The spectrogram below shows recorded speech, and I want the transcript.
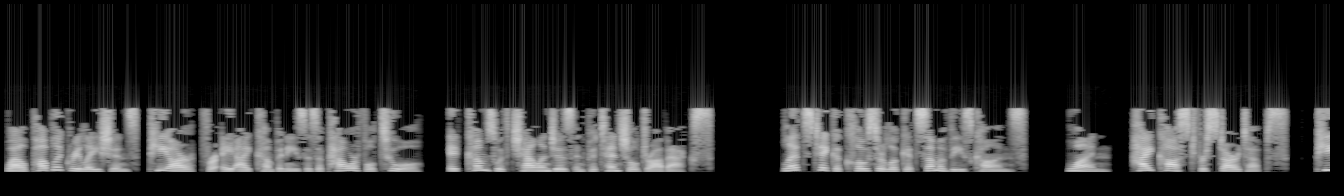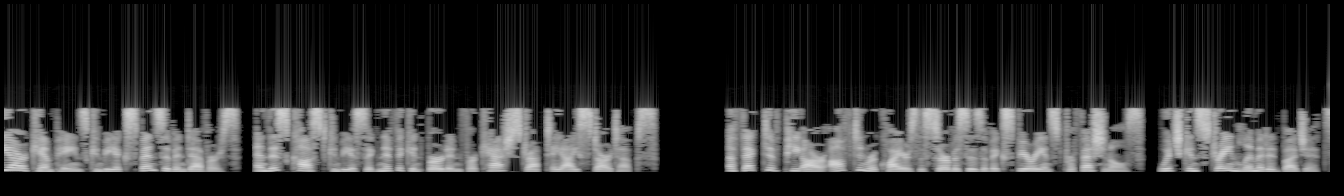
While public relations, PR, for AI companies is a powerful tool, it comes with challenges and potential drawbacks. Let's take a closer look at some of these cons. 1. High cost for startups. PR campaigns can be expensive endeavors, and this cost can be a significant burden for cash-strapped AI startups. Effective PR often requires the services of experienced professionals, which can strain limited budgets.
